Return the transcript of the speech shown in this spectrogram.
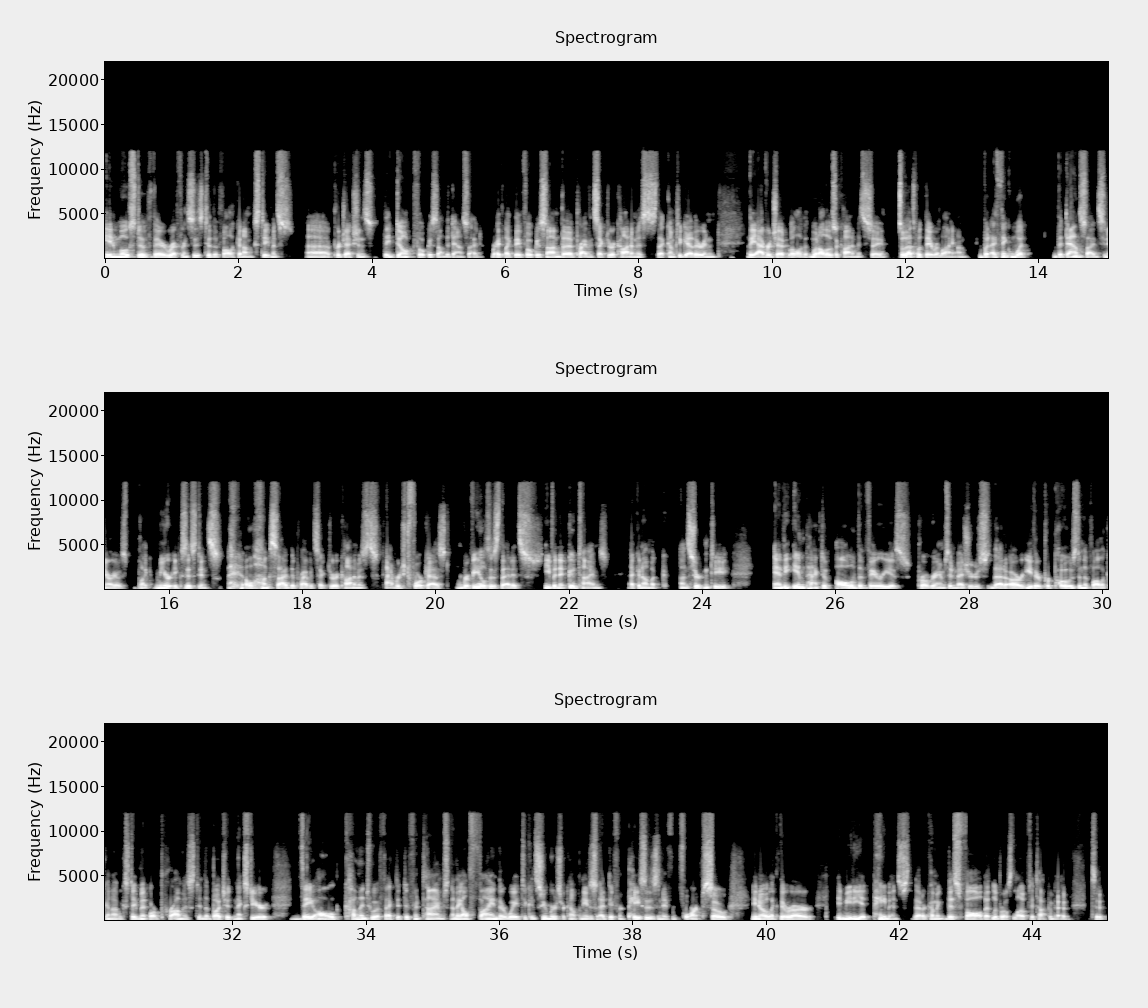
in most of their references to the fall economic statements uh, projections, they don't focus on the downside, right? Like they focus on the private sector economists that come together and they average out what all those economists say. So that's what they rely on. But I think what the downside scenarios, like mere existence alongside the private sector economists' averaged forecast, reveals is that it's even at good times, economic uncertainty and the impact of all of the various programs and measures that are either proposed in the fall economic statement or promised in the budget next year, they all come into effect at different times and they all find their way to consumers or companies at different paces and different forms. So, you know, like there are immediate payments that are coming this fall that liberals love to talk about to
